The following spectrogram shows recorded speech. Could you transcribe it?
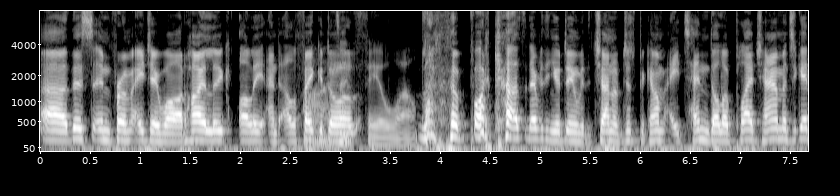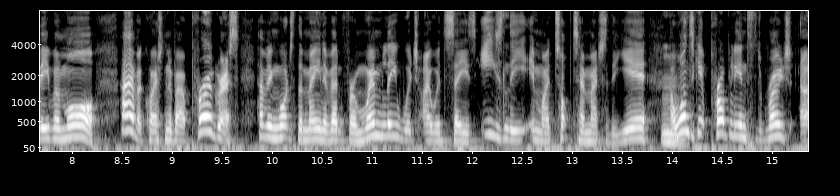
Uh, this in from AJ Wild. Hi, Luke, Ollie, and El Oh, I Fagador. don't feel well. Love the podcast and everything you're doing with the channel. Just become a $10 pledge hammer to get even more. I have a question about progress. Having watched the main event from Wembley, which I would say is easily in my top 10 match of the year, I Mm. want to get properly into the promotion, uh,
